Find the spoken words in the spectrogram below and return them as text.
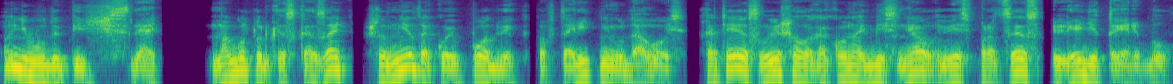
но не буду перечислять. Могу только сказать, что мне такой подвиг повторить не удалось, хотя я слышала, как он объяснял весь процесс леди Террибл.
